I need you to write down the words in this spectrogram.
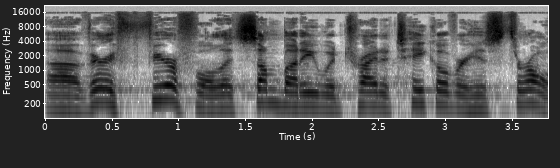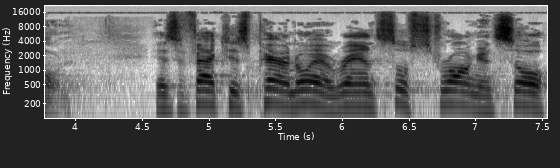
uh, very fearful that somebody would try to take over his throne. As in fact, his paranoia ran so strong and so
